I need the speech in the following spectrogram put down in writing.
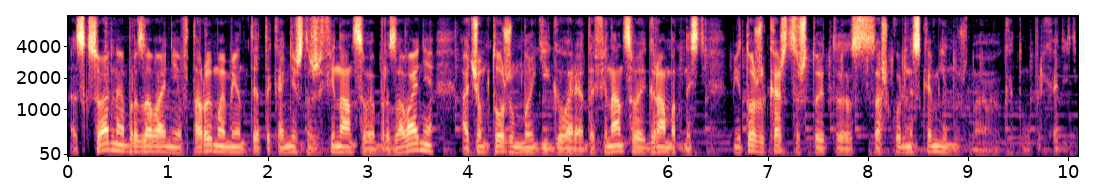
э, сексуальное образование. Второй момент, это, конечно же, финансовое образование, о чем тоже многие говорят. А финансовая грамотность. Мне тоже кажется, что это со школьной скамьи нужно к этому приходить.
